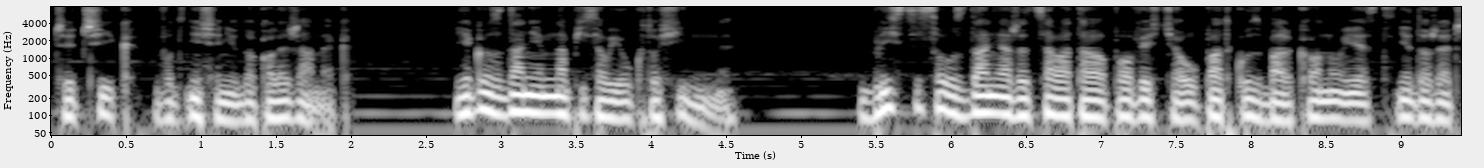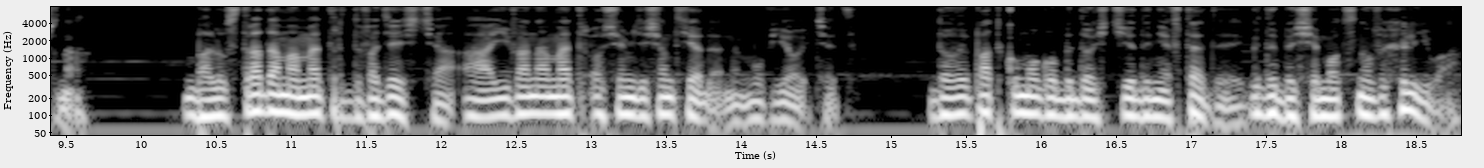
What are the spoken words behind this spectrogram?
czy chick w odniesieniu do koleżanek. Jego zdaniem napisał ją ktoś inny. Bliscy są zdania, że cała ta opowieść o upadku z balkonu jest niedorzeczna. Balustrada ma metr dwadzieścia, a Iwana metr osiemdziesiąt jeden, mówi ojciec. Do wypadku mogłoby dojść jedynie wtedy, gdyby się mocno wychyliła.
